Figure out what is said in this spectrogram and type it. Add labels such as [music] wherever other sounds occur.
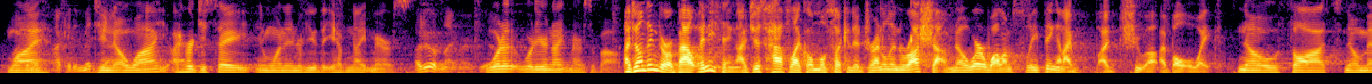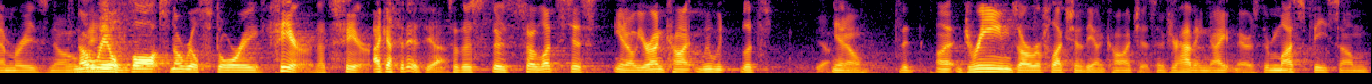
Why? I could admit Do you that. know why? I heard you say in one interview that you have nightmares. I do have nightmares. What are, what are your nightmares about? I don't think they're about anything. I just have like almost like an adrenaline rush out of nowhere while I'm sleeping and I, I shoot up, I bolt awake. No thoughts, no memories, no No real thoughts, no real story. Fear. That's fear. I guess it is, yeah. So there's there's so let's just you know your uncon we would let's Yeah. you know the uh, dreams are a reflection of the unconscious and if you're having nightmares there must be some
